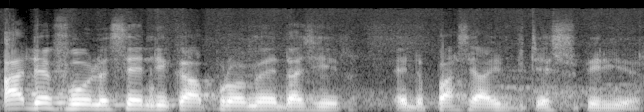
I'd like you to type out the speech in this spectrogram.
À défaut, le syndicat promet d'agir et de passer à une vitesse supérieure.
